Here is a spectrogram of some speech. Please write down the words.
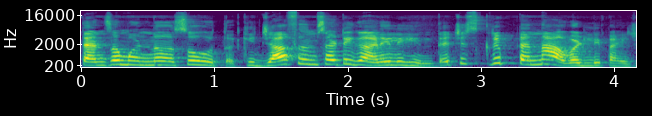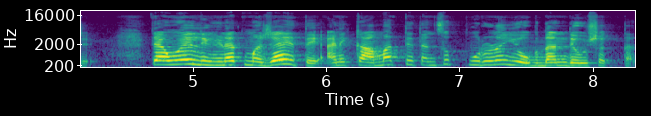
त्यांचं म्हणणं असं होतं की ज्या फिल्मसाठी गाणी लिहीन त्याची स्क्रिप्ट त्यांना आवडली पाहिजे. त्यामुळे लिहिण्यात मजा येते आणि कामात ते त्यांचं पूर्ण योगदान देऊ शकतात.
